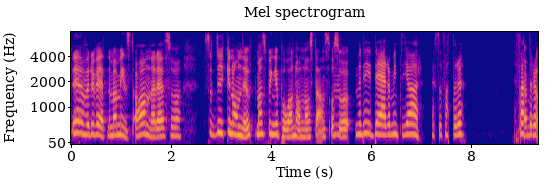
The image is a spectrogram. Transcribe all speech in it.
Det, men du vet, när man minst anar det så, så dyker någon upp, man springer på någon någonstans och så, Men det är det de inte gör. Alltså fattar du? Fattar du?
